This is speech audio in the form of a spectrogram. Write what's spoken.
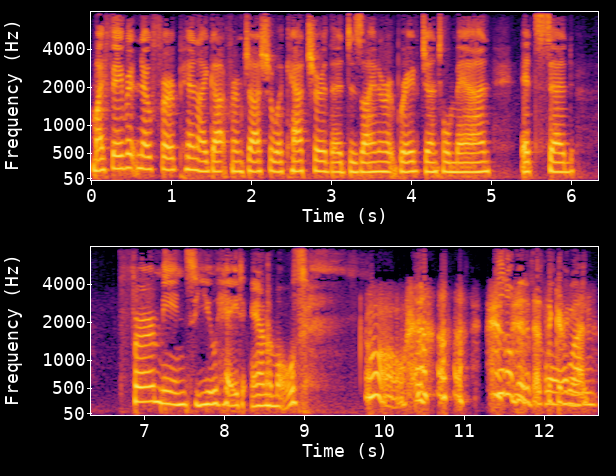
My favorite no fur pin I got from Joshua Katcher, the designer at Brave Gentleman. It said, "Fur means you hate animals." Oh, a little bit of that's clarity. a good one.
